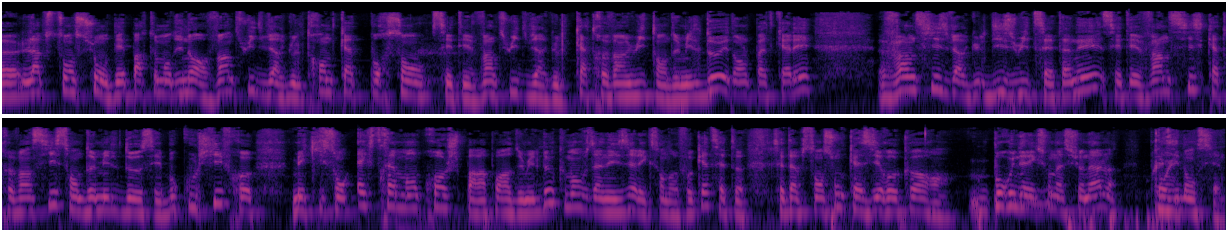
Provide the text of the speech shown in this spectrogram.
euh, l'abstention au département du Nord, 28,34%, c'était 28,88% en 2002. Et dans le Pas-de-Calais, 26,18 cette année, c'était 26,86 en 2002. C'est beaucoup de chiffres, mais qui sont extrêmement proches par rapport à 2002. Comment vous analysez, Alexandre Fouquet, cette, cette abstention quasi record pour une élection nationale présidentielle?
